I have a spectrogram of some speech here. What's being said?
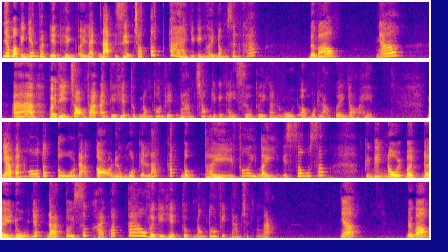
nhưng mà cái nhân vật điển hình ấy lại đại diện cho tất cả những cái người nông dân khác. Được không? Nhá. À, vậy thì chọn phản ánh cái hiện thực nông thôn Việt Nam trong những cái ngày sưu thuế ngắn ngủi ở một làng quê nhỏ hẹp. Nhà văn Ngô Tất Tố đã có được một cái lát cắt bậc thầy phơi bày những cái sâu sắc cái, cái nổi bật đầy đủ nhất đạt tới sức khái quát cao về cái hiện thực nông thôn Việt Nam trước cách mạng. Nhá. Được không?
